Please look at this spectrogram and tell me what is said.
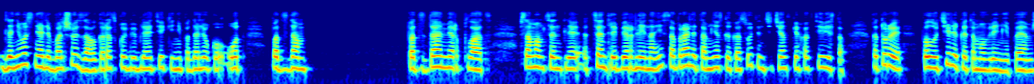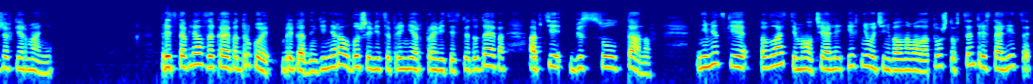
Для него сняли большой зал городской библиотеки неподалеку от Потсдам... Потсдамерплац в самом центре, центре Берлина и собрали там несколько сотен чеченских активистов, которые получили к этому времени ПМЖ в Германии. Представлял Закаева другой бригадный генерал, бывший вице-премьер в правительстве Дудаева Апти Бессултанов – Немецкие власти молчали, их не очень волновало то, что в центре столицы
